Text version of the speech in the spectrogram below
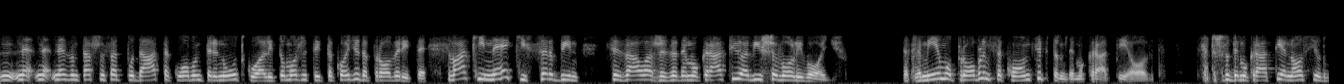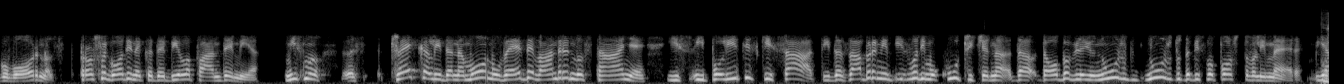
ne, ne, ne znam tačno sad podatak u ovom trenutku, ali to možete i takođe da proverite. Svaki neki Srbin se zalaže za demokratiju, a više voli vođu. Dakle, mi imamo problem sa konceptom demokratije ovde. Zato što demokratija nosi odgovornost. Prošle godine kada je bila pandemija, Mi smo e, čekali da nam on uvede vanredno stanje i, i policijski sat i da zabrani da izvodimo kučiće na, da, da obavljaju nuždu, nuždu da bismo poštovali mere. Ja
